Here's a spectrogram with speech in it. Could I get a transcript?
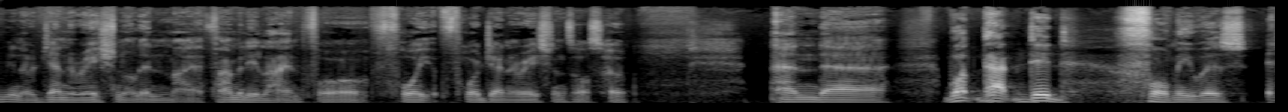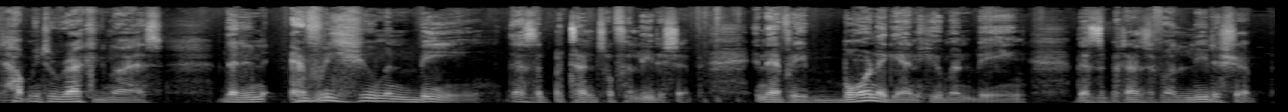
you know generational in my family line for four, four generations or so. And uh, what that did for me was it helped me to recognize that in every human being, there's a potential for leadership. In every born again human being, there's a potential for leadership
